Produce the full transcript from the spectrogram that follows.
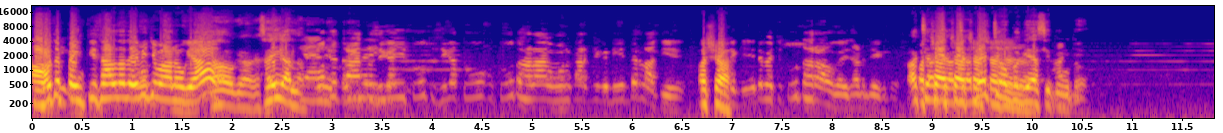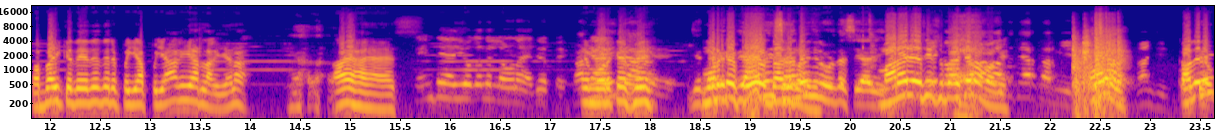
ਆਹੋ ਤੇ 35 ਸਾਲ ਦਾ ਤੇ ਇਹ ਵੀ ਜਵਾਨ ਹੋ ਗਿਆ। ਹੋ ਹੋ ਸਹੀ ਗੱਲ ਆ। ਉੱਥੇ ਦਰਖਤ ਸੀਗਾ ਜੀ ਤੂੰ ਸੀਗਾ ਤੂੰ ਤੂੰ ਔਨ ਕਰਕੇ ਗੱਡੀ ਇੱਧਰ ਲਾਤੀ ਇਹ ਅੱਛਾ। ਇਹਦੇ ਵਿੱਚ ਤੂੰ ਹਰਾ ਹੋ ਗਿਆ ਸਾਡੇ ਦੇਖਦੇ ਅੱਛਾ ਅੱਛਾ, ਅੱਛਾ ਚੁੱਪ। ਗਿਆ ਸੀ ਤੂੰ ਤੇ। ਬਾਬਾ ਜੀ ਕਿਤੇ ਇਹਦੇ ਤੇ ਰੁਪਈਆ 50000 ਲੱਗ ਜਾਣਾ। ਆਏ ਹਾਏ ਹਾਏ। ਕਹਿੰਦੇ ਆ ਜੀ ਉਹ ਕਹਿੰਦੇ ਲਾਉਣਾ ਇਹਦੇ ਉੱਤੇ। ਇਹ ਮੁੜ ਕੇ ਫੇਰ ਮੁੜ ਕੇ ਫੇਰ ਉਦਾਂ ਦੀ। ਜ਼ਰੂਰ ਦੱਸਿਆ ਜੀ। ਮਹਾਰਾਜ ਅਸੀਂ ਸਪੈਸ਼ਲ ਆਵਾਂਗੇ। ਤਿਆਰ ਕਰਨੀ ਹੈ। ਹਾਂਜੀ। ਕਾਦੇ ਨੂੰ.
